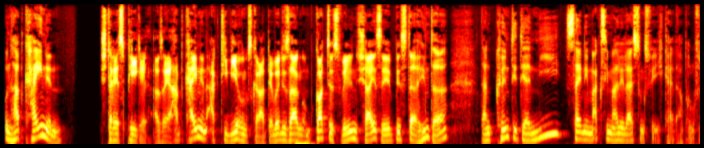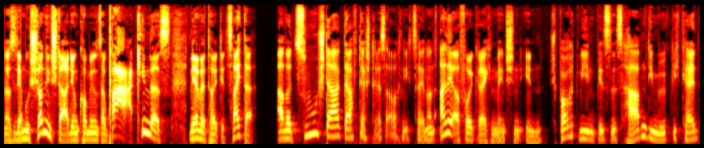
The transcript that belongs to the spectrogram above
und hat keinen Stresspegel. Also er hat keinen Aktivierungsgrad. Der würde sagen, um Gottes Willen, scheiße, bis dahinter. Dann könnte der nie seine maximale Leistungsfähigkeit abrufen. Also der muss schon ins Stadion kommen und sagen, pah, Kinders, wer wird heute Zweiter? Aber zu stark darf der Stress auch nicht sein. Und alle erfolgreichen Menschen in Sport wie in Business haben die Möglichkeit,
